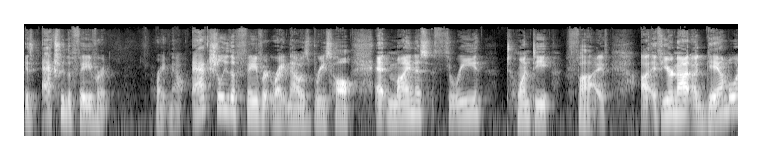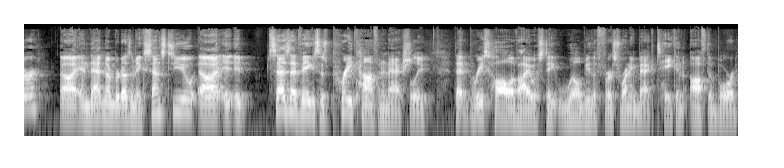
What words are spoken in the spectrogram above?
is actually the favorite right now. Actually, the favorite right now is Breece Hall at minus 325. Uh, if you're not a gambler uh, and that number doesn't make sense to you, uh, it, it says that Vegas is pretty confident actually that Breece Hall of Iowa State will be the first running back taken off the board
